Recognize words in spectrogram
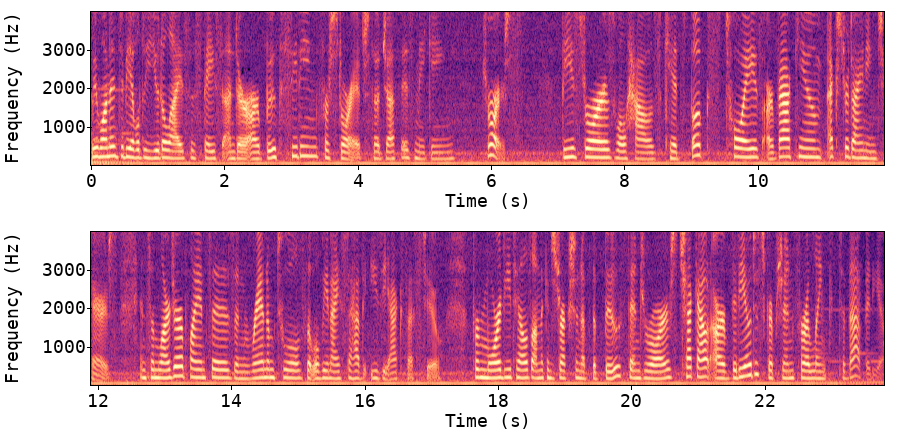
We wanted to be able to utilize the space under our booth seating for storage, so Jeff is making drawers. These drawers will house kids' books, toys, our vacuum, extra dining chairs, and some larger appliances and random tools that will be nice to have easy access to. For more details on the construction of the booth and drawers, check out our video description for a link to that video.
